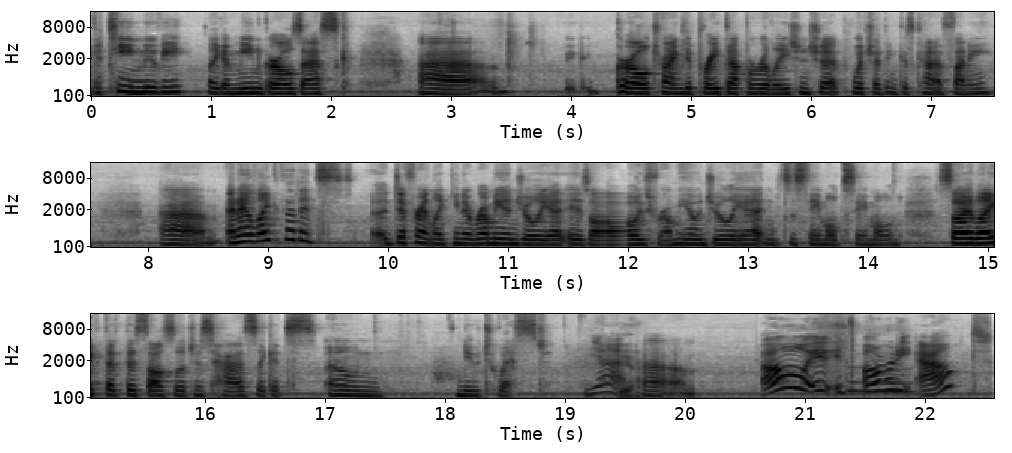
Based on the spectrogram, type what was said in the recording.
like a teen movie, like a Mean Girls esque uh, girl trying to break up a relationship, which I think is kind of funny. Um, and I like that it's uh, different. Like you know, Romeo and Juliet is always Romeo and Juliet, and it's the same old, same old. So I like that this also just has like its own new twist. Yeah. Yeah. Um, Oh, it, it's already out?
